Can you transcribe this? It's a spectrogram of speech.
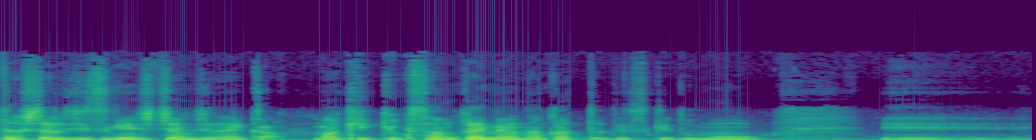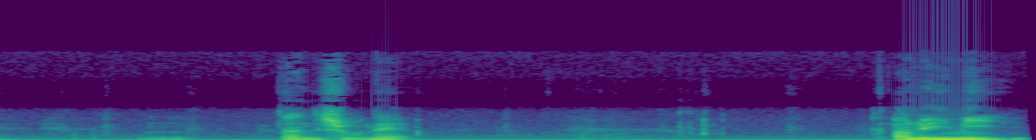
下手したら実現しちゃうんじゃないか。まあ結局3回目はなかったですけども、えー、なんでしょうね。ある意味、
